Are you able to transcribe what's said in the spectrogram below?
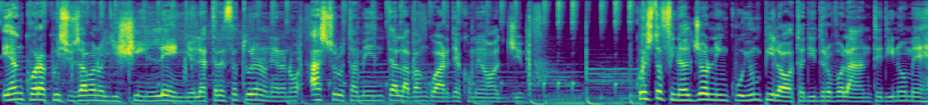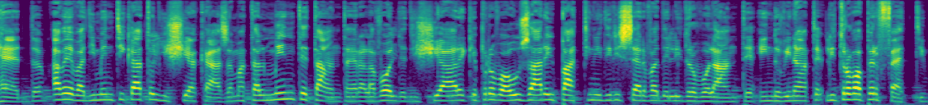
E ancora qui si usavano gli sci in legno e le attrezzature non erano assolutamente all'avanguardia come oggi. Questo fino al giorno in cui un pilota di idrovolante di nome Head aveva dimenticato gli sci a casa, ma talmente tanta era la voglia di sciare che provò a usare i pattini di riserva dell'idrovolante e indovinate, li trovò perfetti,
